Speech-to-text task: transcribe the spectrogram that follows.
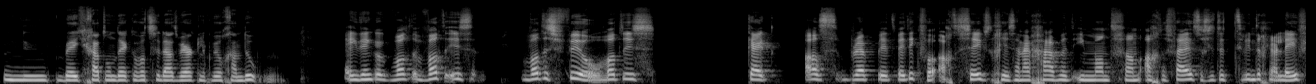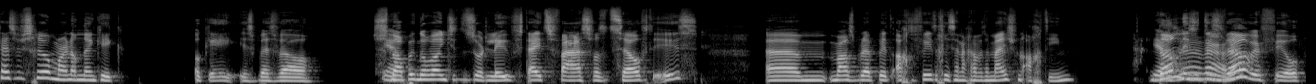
nu een beetje gaat ontdekken wat ze daadwerkelijk wil gaan doen. Ik denk ook, wat, wat, is, wat is veel? Wat is... Kijk, als Brad Pitt, weet ik veel, 78 is en hij gaat met iemand van 58, zit er 20 jaar leeftijdsverschil. Maar dan denk ik, oké, is best wel... Snap ik nog wel, want je een soort leeftijdsfase wat hetzelfde is. Ehm, maar als Brad Pitt 48 is en dan gaat met een meisje van 18, Ja, dan is het dus hè? wel weer veel.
